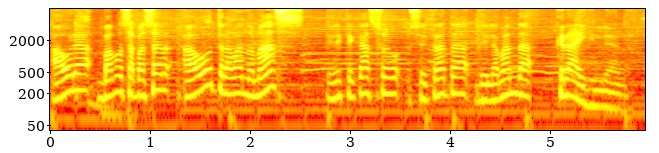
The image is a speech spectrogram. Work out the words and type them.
Ahora vamos a pasar a otra banda más. En este caso se trata de la banda Chrysler.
